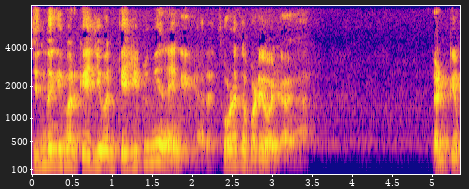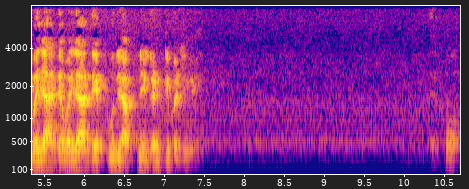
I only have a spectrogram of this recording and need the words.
ज़िंदगी भर के जी वन के जी टू में रहेंगे यार। थोड़े तो बड़े हो जाओ यार। घंटी बजाते बजाते पूरी अपनी घंटी बज गई। देखो।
